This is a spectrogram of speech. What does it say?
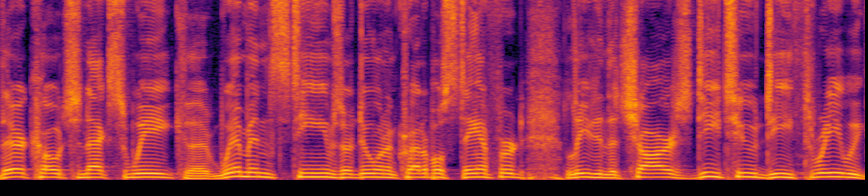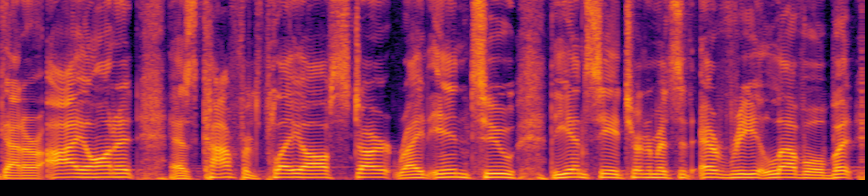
their coach next week. The women's teams are doing incredible. Stanford leading the charge. D two, D three. We got our eye on it as conference playoffs start right into the NCAA tournaments at every level. But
